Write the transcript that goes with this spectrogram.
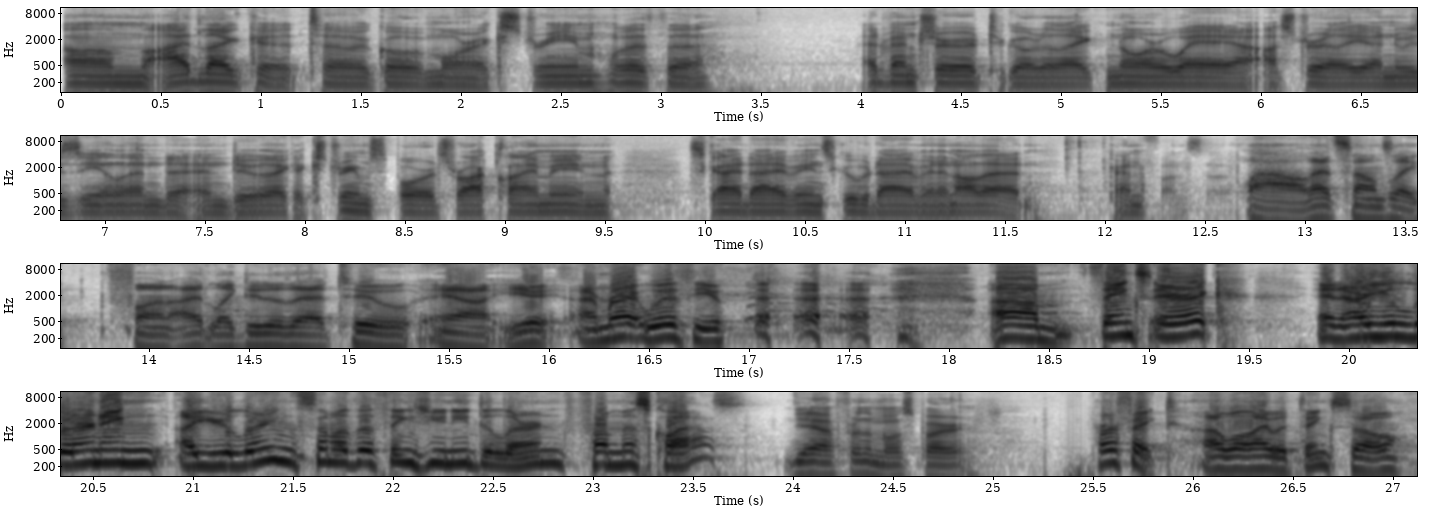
Um, I'd like it to go more extreme with the adventure, to go to like Norway, Australia, New Zealand, and do like extreme sports, rock climbing, skydiving, scuba diving, and all that kind of fun stuff. Wow, that sounds like fun. I'd like to do that too. Yeah, yeah I'm right with you. um, thanks, Eric. And are you learning? Are you learning some of the things you need to learn from this class? Yeah, for the most part. Perfect. Uh, well, I would think so.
